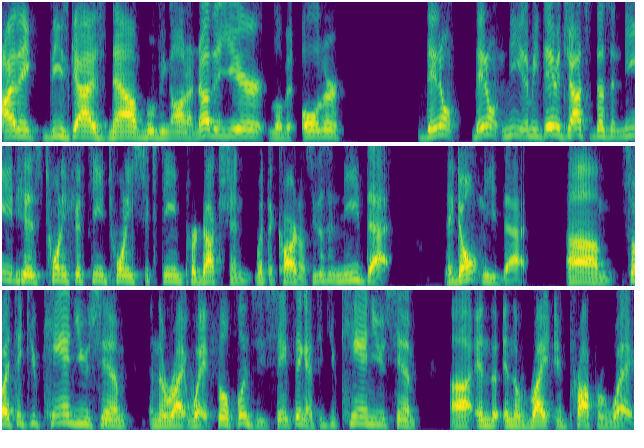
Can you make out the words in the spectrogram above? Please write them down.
I think these guys now moving on another year, a little bit older, they don't they don't need I mean David Johnson doesn't need his 2015 2016 production with the Cardinals. He doesn't need that. They don't need that. Um, so I think you can use him in the right way. Phillip Lindsay, same thing. I think you can use him uh, in the in the right and proper way.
